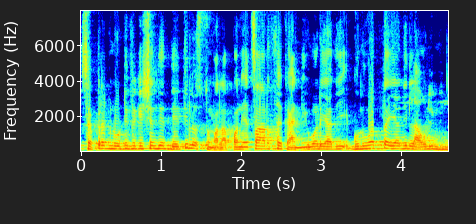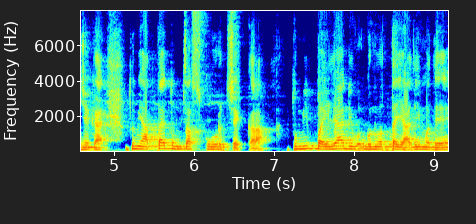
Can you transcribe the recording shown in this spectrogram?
सेपरेट नोटिफिकेशन ते देतीलच तुम्हाला पण याचा अर्थ काय? निवड यादी गुणवत्ता यादी लावली म्हणजे काय? तुम्ही आत्ता तुमचा स्कोर चेक करा. तुम्ही पहिल्या निव गुणवत्ता यादीमध्ये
